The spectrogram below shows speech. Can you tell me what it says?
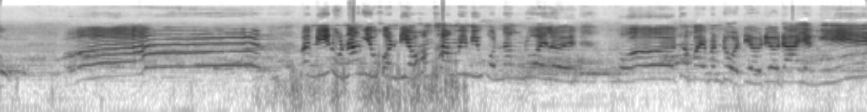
วอวันนี้หนูนั่งอยู่คนเดียวข้างๆ ไม่มีคนนั่งด้วยเลยเว้ยทำไมมันโดดเดี่ยวเดียวดายอย่างนี้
